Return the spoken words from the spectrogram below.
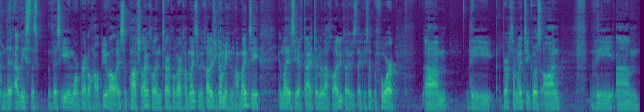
that at least this this eating more bread will help you. You don't make a new hamaitzi. Like I said before, um, the berach goes on the um,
